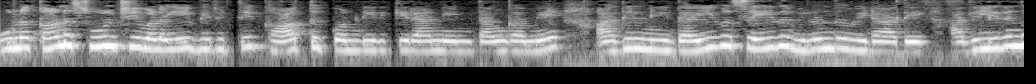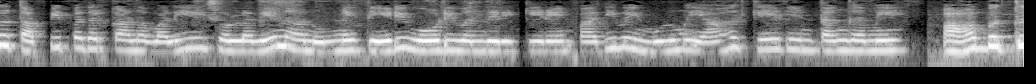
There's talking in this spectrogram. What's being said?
உனக்கான சூழ்ச்சி வலையை விரித்து காத்து கொண்டிருக்கிறான் என் தங்கமே. அதில் நீ தயவு செய்து விழுந்து விடாதே. அதிலிருந்து தப்பிப்பதற்கான வழியை சொல்லவே நான் உன்னை தேடி ஓடி வந்திருக்கிறேன். பதிவை முழுமையாக கேளேன் தங்கமே. ஆபத்து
